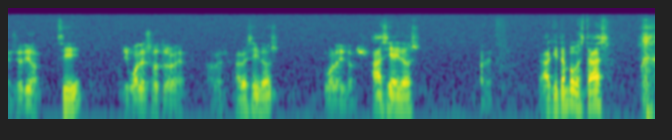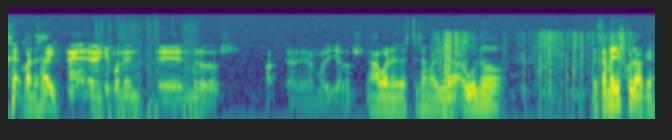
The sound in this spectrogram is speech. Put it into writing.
¿En serio? Sí, Igual es otro, ¿eh? A ver, a ver si hay dos. igual hay dos. Ah, sí, hay dos. Vale. Aquí tampoco estás. ¿Cuántos hay? Este en el que ponen eh, número 2. almohadilla 2. Ah, bueno, este es amarilla. Uno. ¿Está en mayúscula o qué?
